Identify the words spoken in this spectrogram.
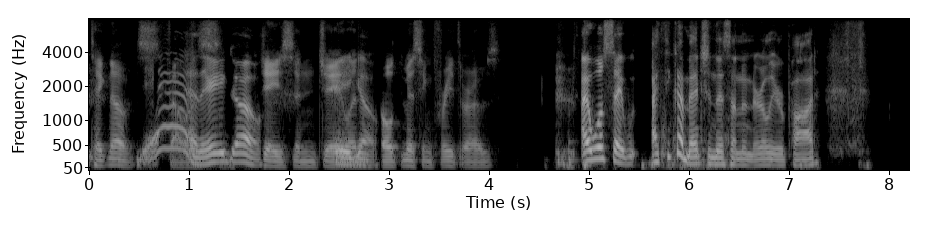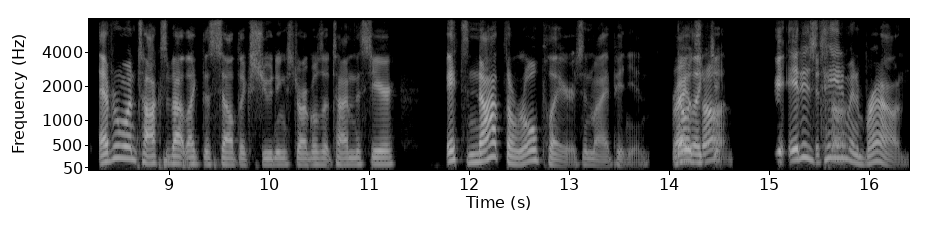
Take notes, Yeah, fellas." there you go. Jayson, Jaylen, both missing free throws. I will say, I think I mentioned this on an earlier pod. Everyone talks about like the Celtics shooting struggles at time this year. It's not the role players, in my opinion. Right? No, like not. it- it is It's Tatum not. and Brown.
